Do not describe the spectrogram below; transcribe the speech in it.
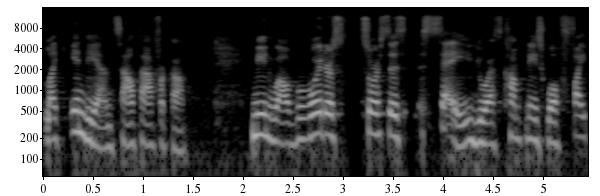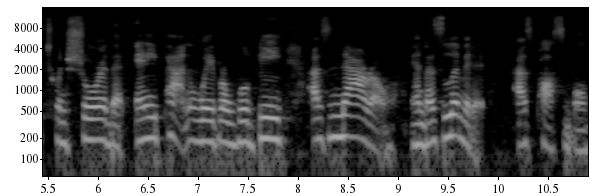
like India and South Africa. Meanwhile, Reuters sources say U.S. companies will fight to ensure that any patent waiver will be as narrow and as limited as possible.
